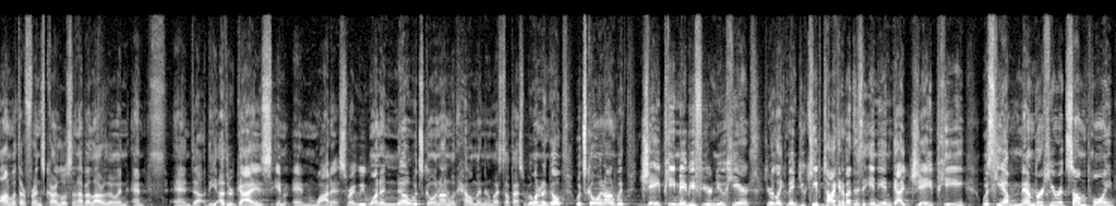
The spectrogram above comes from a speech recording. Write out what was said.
on with our friends Carlos and Abelardo and, and, and uh, the other guys in, in Juarez, right? We want to know what's going on with Hellman and West El Paso. We want to know what's going on with JP. Maybe if you're new here, you're like, man, you keep talking about this Indian guy, JP. Was he a member here at some point?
